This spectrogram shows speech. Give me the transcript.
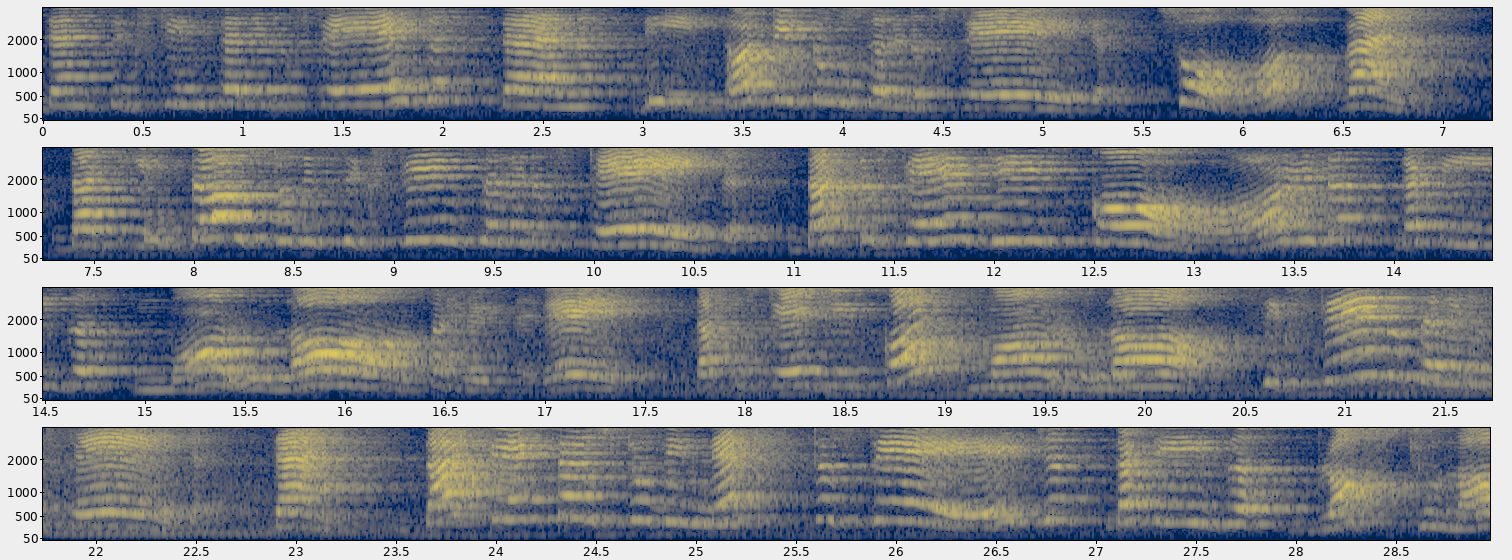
then 16 celled stage, then the 32 celled stage. So when that enters to the 16 celled stage, that stage is called that is marula ಅಂತ ಹೇಳ್ತೇವೆ that stage is called marula 16 celled stage then that enters to the next stage that is blastula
